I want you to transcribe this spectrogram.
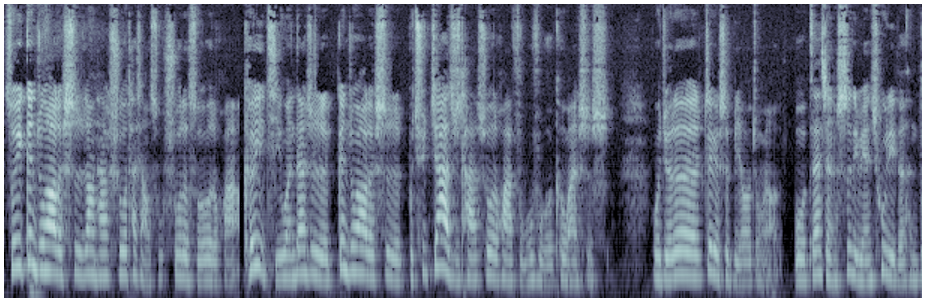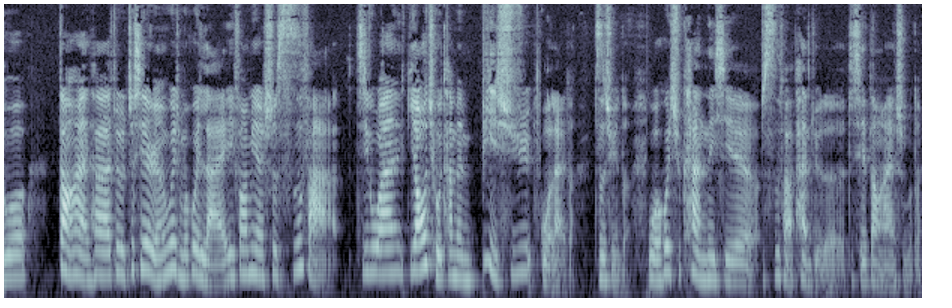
所以更重要的是让他说他想说说的所有的话，可以提问，但是更重要的是不去 judge 他说的话符不符合客观事实。我觉得这个是比较重要的。我在诊室里面处理的很多档案，他就是这些人为什么会来，一方面是司法。机关要求他们必须过来的咨询的，我会去看那些司法判决的这些档案什么的，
